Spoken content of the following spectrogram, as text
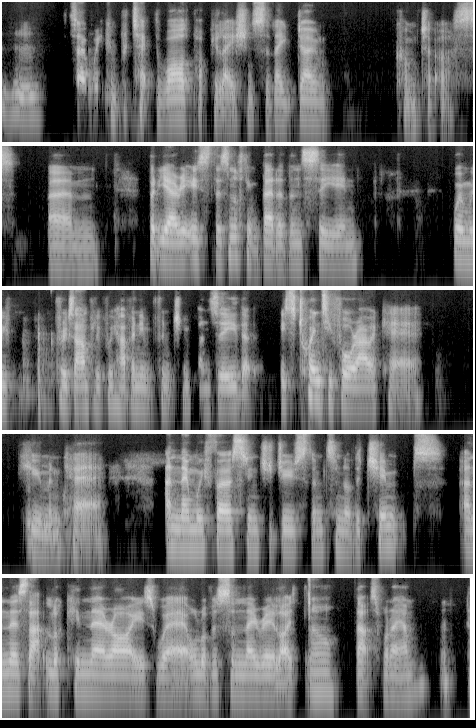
Mm-hmm. So we can protect the wild population so they don't come to us. Um, but yeah, it is. There's nothing better than seeing when we, for example, if we have an infant chimpanzee that is 24 hour care, human mm-hmm. care, and then we first introduce them to another chimps, and there's that look in their eyes where all of a sudden they realize, oh, that's what I am.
